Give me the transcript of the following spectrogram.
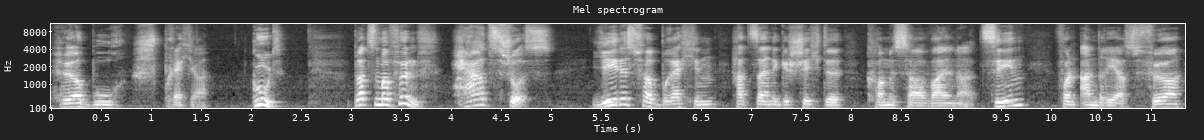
Hörbuchsprecher. Gut. Platz Nummer 5. Herzschuss. Jedes Verbrechen hat seine Geschichte. Kommissar Wallner. 10 von Andreas Föhr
